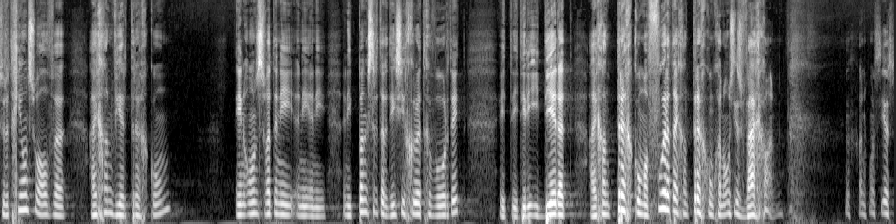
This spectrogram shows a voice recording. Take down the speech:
So dit gee ons so half 'n hy gaan weer terugkom. En ons wat in die in die in die in die Pinkster tradisie groot geword het, het het hierdie idee dat hy gaan terugkom, maar voordat hy gaan terugkom, gaan ons eers weggaan. gaan ons eers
